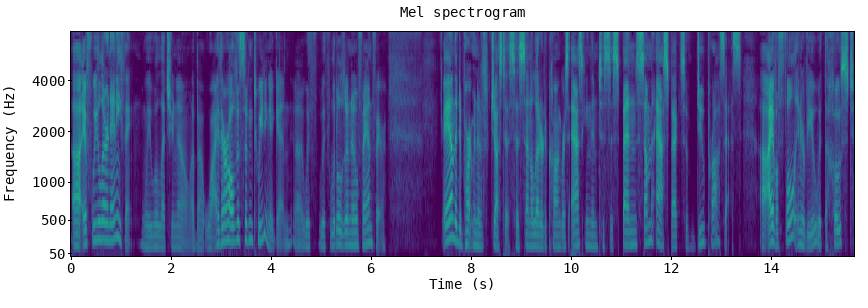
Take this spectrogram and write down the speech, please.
Uh, if we learn anything, we will let you know about why they're all of a sudden tweeting again uh, with, with little to no fanfare. And the Department of Justice has sent a letter to Congress asking them to suspend some aspects of due process. Uh, I have a full interview with the host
